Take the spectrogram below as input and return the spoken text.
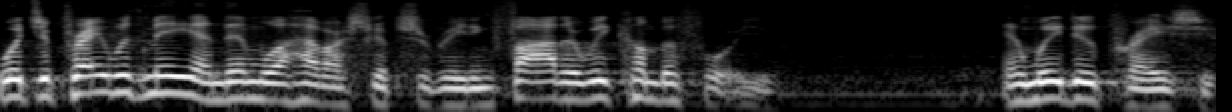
Would you pray with me? And then we'll have our scripture reading. Father, we come before you and we do praise you.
